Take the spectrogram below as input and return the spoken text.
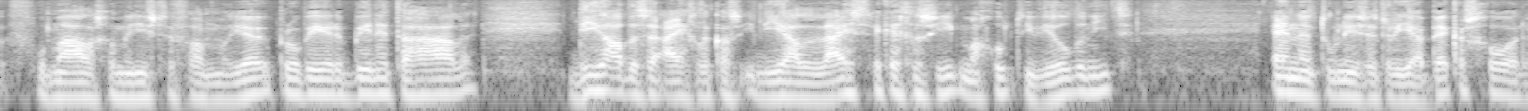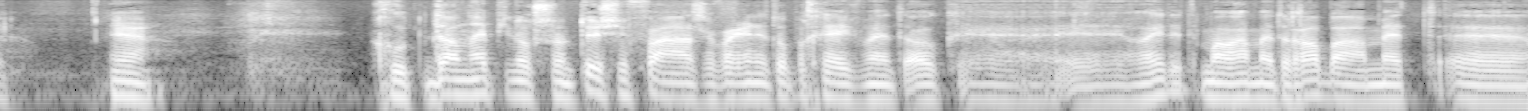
voormalige minister van Milieu, proberen binnen te halen. Die hadden ze eigenlijk als ideale lijsttrekker gezien, maar goed, die wilde niet. En toen is het Ria Bekkers geworden. Ja. Goed, dan heb je nog zo'n tussenfase waarin het op een gegeven moment ook... Uh, hoe heet het? Mohamed Rabba met... Uh,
